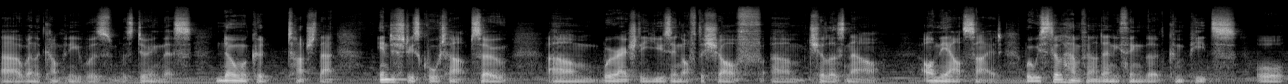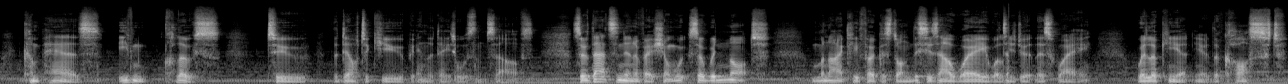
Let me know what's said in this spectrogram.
uh, when the company was was doing this, no one could touch that. Industry's caught up, so um, we're actually using off-the-shelf um, chillers now on the outside, but we still haven't found anything that competes or compares even close to the Delta Cube in the data halls themselves. So that's an innovation. So we're not maniacally focused on this is our way, well, do it this way. We're looking at you know the cost,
